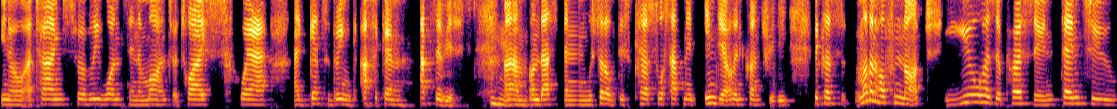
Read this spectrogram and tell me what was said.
you know, at times probably once in a month or twice, where I get to bring African activists mm-hmm. um, on that, and we sort of discuss what's happening in their own country. Because more than often not, you as a person tend to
